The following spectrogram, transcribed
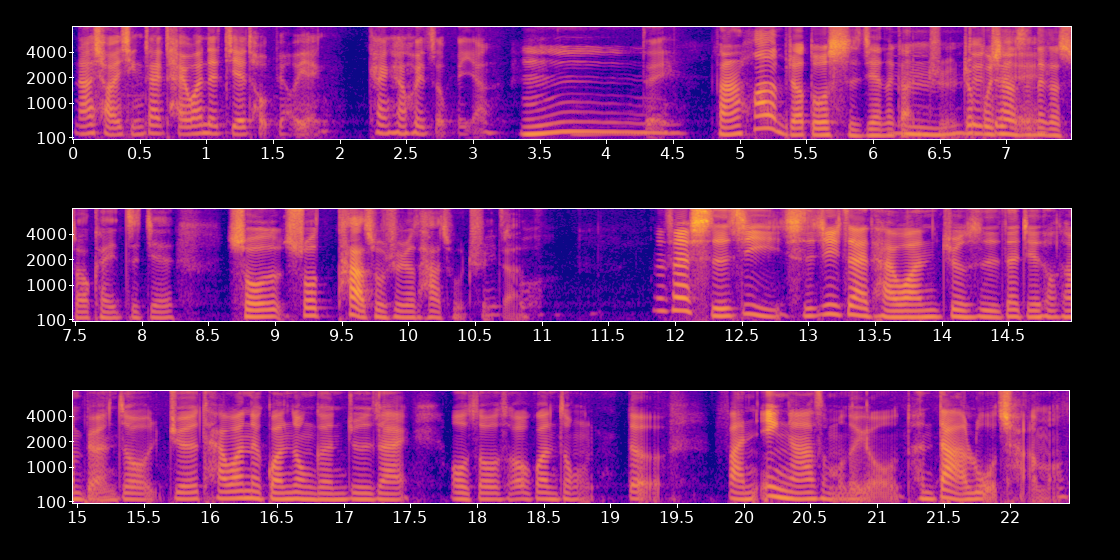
拿小提琴在台湾的街头表演，看看会怎么样。嗯，对，反而花了比较多时间的感觉，嗯就不像是那个时候可以直接说说踏出去就踏出去没这样。那在实际实际在台湾就是在街头上表演之后，觉得台湾的观众跟就是在欧洲的时候观众的反应啊什么的有很大的落差吗？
